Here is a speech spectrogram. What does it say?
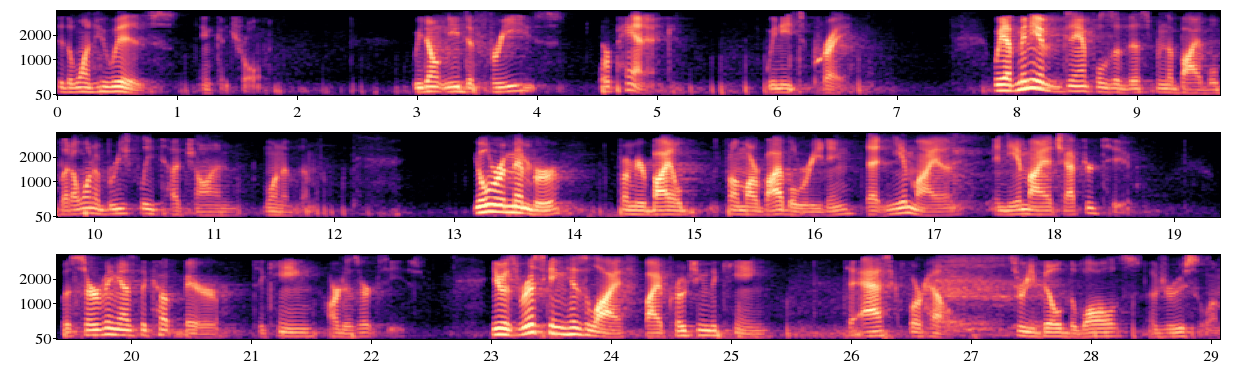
to the one who is in control. We don't need to freeze or panic. We need to pray. We have many examples of this from the Bible, but I want to briefly touch on one of them. You'll remember from, your from our Bible reading that Nehemiah, in Nehemiah chapter 2, was serving as the cupbearer to King Artaxerxes. He was risking his life by approaching the king to ask for help to rebuild the walls of Jerusalem.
